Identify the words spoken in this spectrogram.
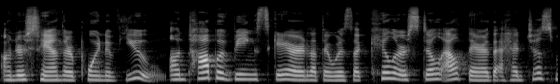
understand their point of view. On top of being scared that there was a killer still out there that had just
